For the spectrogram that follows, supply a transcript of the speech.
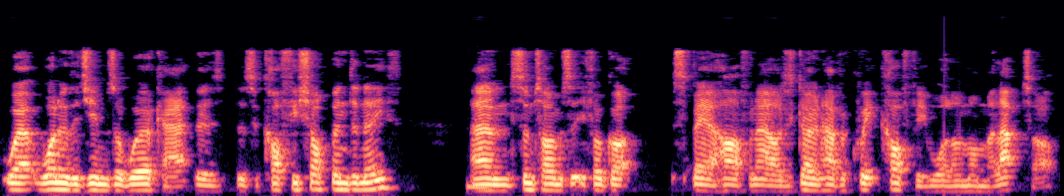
well, one of the gyms I work at, there's, there's a coffee shop underneath. Mm-hmm. And sometimes if I've got spare half an hour, I'll just go and have a quick coffee while I'm on my laptop.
